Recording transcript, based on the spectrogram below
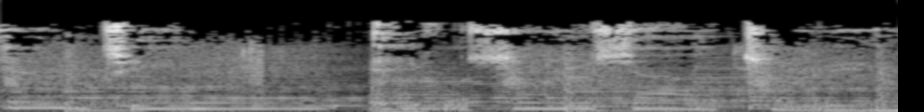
天晴，亦或是下着雨，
